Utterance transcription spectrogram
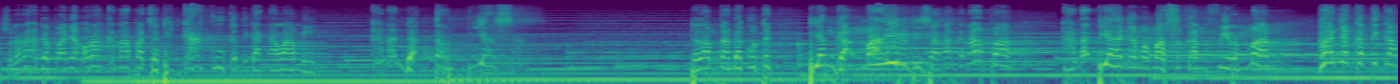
Saudara ada banyak orang kenapa jadi kaku ketika ngalami karena tidak terbiasa. Dalam tanda kutip, dia nggak mahir di sana. Kenapa? Karena dia hanya memasukkan firman hanya ketika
